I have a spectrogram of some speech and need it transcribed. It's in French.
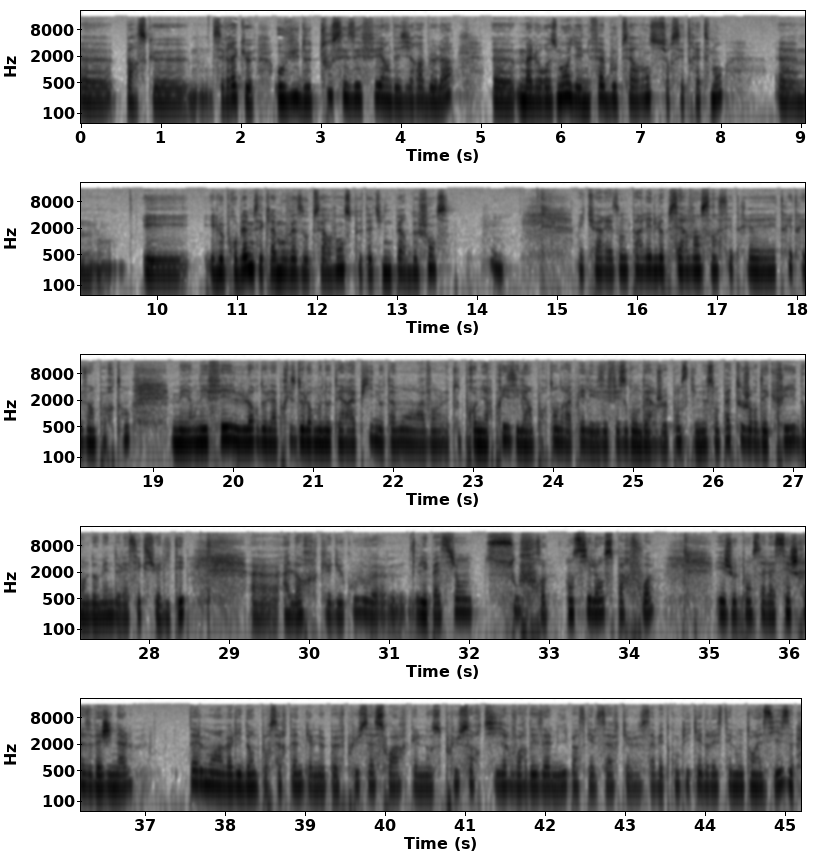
euh, parce que c'est vrai que au vu de tous ces effets indésirables là, malheureusement, il y a une faible observance sur ces traitements. Et, et, le problème, c'est que la mauvaise observance peut être une perte de chance. Oui, tu as raison de parler de l'observance, hein, c'est très, très très important. Mais en effet, lors de la prise de l'hormonothérapie, notamment avant la toute première prise, il est important de rappeler les effets secondaires. Je pense qu'ils ne sont pas toujours décrits dans le domaine de la sexualité. Euh, alors que du coup, euh, les patients souffrent en silence parfois. Et je pense à la sécheresse vaginale, tellement invalidante pour certaines qu'elles ne peuvent plus s'asseoir, qu'elles n'osent plus sortir, voir des amis parce qu'elles savent que ça va être compliqué de rester longtemps assises.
